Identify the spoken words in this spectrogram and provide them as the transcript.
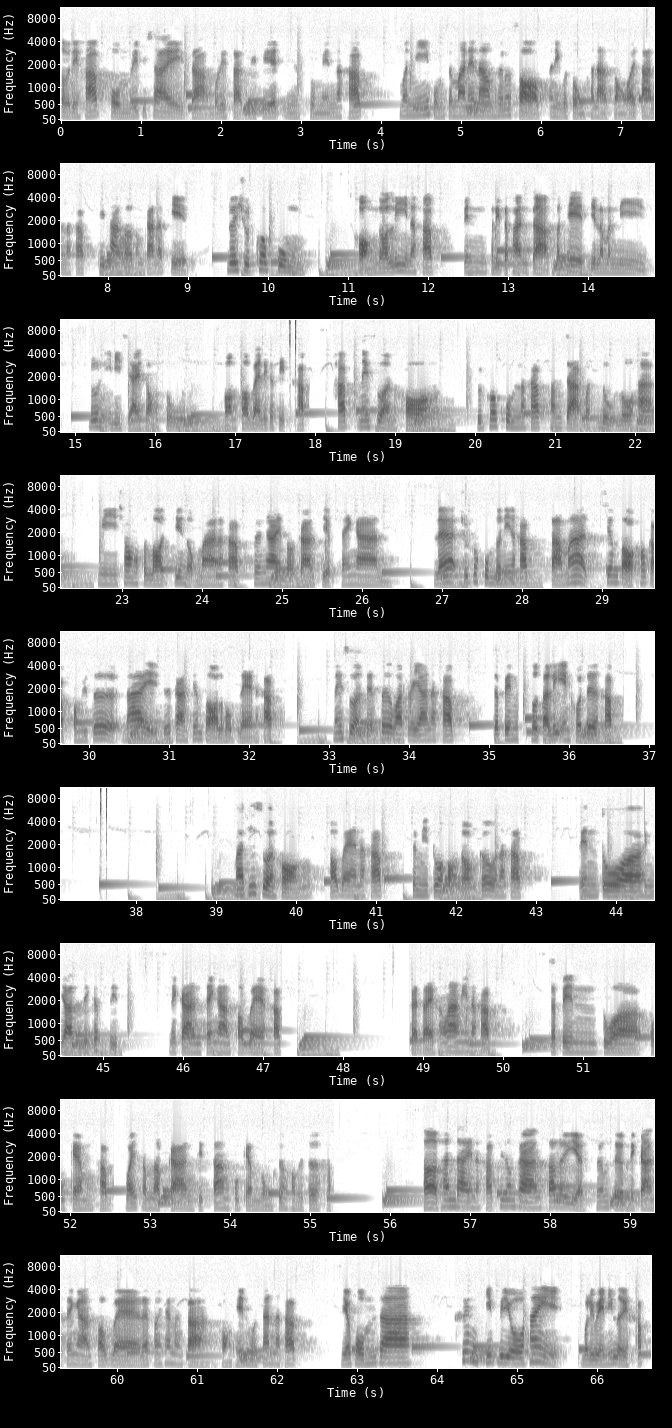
สวัสดีครับ ผมฤทธิชัย จากบริษัท BPS Instrument นะครับ วันนี้ผมจะมาแนะนำเครื่องทดสอบอเนกประสงค์ขนาด 200 ตันนะครับ ที่ทางเราทำการอัปเกรดด้วยชุดควบคุมของ Dolly นะครับ เป็นผลิตภัณฑ์จากประเทศเยอรมนี รุ่น EDCI 20 พร้อมซอฟต์แวร์ลิขสิทธิ์ครับ ครับ ในส่วนของชุดควบคุมนะครับทำจากวัสดุโลหะ มีช่องสล็อตยื่นออกมานะครับ เพื่อง่ายต่อการเสียบใช้งาน และชุดควบคุมตัวนี้นะครับ สามารถเชื่อมต่อเข้ากับคอมพิวเตอร์ได้ด้วยการเชื่อมต่อระบบแลนนะครับ ในส่วนเซ็นเซอร์วัดระยะนะครับ จะเป็น rotary encoder ครับ มาที่ส่วนของซอฟต์แวร์นะครับ จะมีตัวของ dongle นะครับ เป็นตัวยืนยันลิขสิทธิ์ในการใช้งานซอฟต์แวร์ครับแฟลชไดร์ข้างล่างนี้นะครับ จะเป็นตัวโปรแกรมครับ ไว้สำหรับการติดตั้งโปรแกรมลงเครื่องคอมพิวเตอร์ครับ สำหรับท่านใดนะครับที่ต้องการทราบรายละเอียดเพิ่มเติมในการใช้งานซอฟต์แวร์และฟังก์ชันต่างๆ ของ t e n Motion นะครับ เดี๋ยวผมจะขึ้นคลิปวิดีโอให้บริเวณนี้เลยครับ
